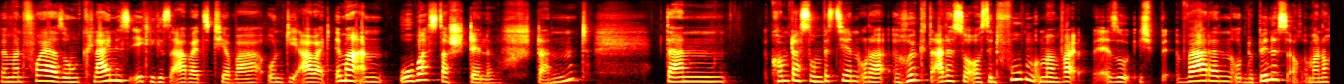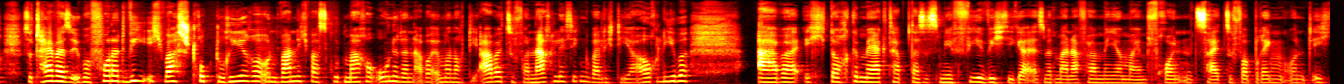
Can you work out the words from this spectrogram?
wenn man vorher so ein kleines, ekliges Arbeitstier war und die Arbeit immer an oberster Stelle stand, dann kommt das so ein bisschen oder rückt alles so aus den Fugen und man war, also ich war dann und bin es auch immer noch so teilweise überfordert, wie ich was strukturiere und wann ich was gut mache, ohne dann aber immer noch die Arbeit zu vernachlässigen, weil ich die ja auch liebe. Aber ich doch gemerkt habe, dass es mir viel wichtiger ist, mit meiner Familie und meinen Freunden Zeit zu verbringen. Und ich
